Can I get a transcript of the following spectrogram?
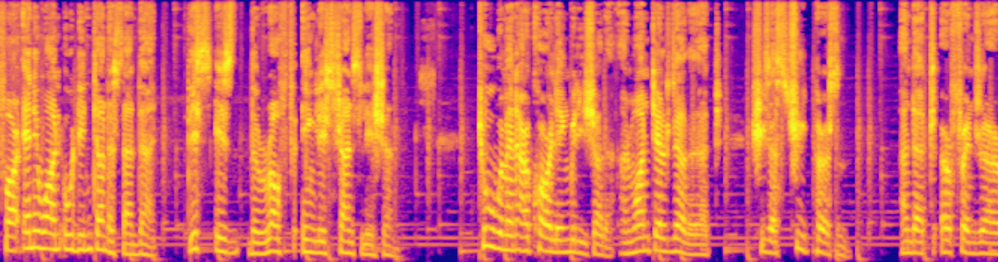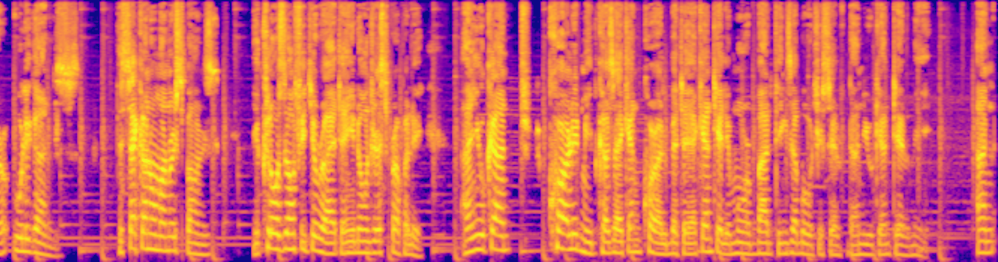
For anyone who didn't understand that, this is the rough English translation. Two women are quarreling with each other, and one tells the other that she's a street person and that her friends are hooligans. The second woman responds, Your clothes don't fit you right and you don't dress properly. And you can't quarrel with me because I can quarrel better. I can tell you more bad things about yourself than you can tell me. And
